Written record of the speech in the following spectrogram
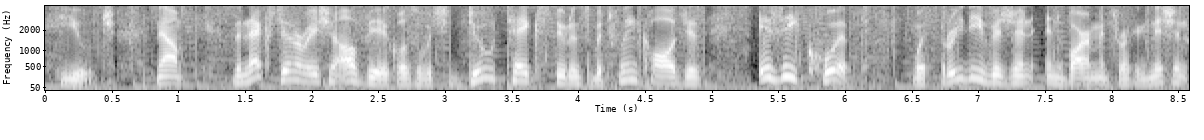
huge. Now, the next generation of vehicles which do take students between colleges is equipped with 3D vision, environment recognition,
